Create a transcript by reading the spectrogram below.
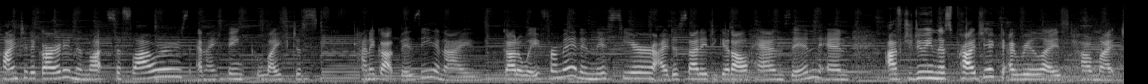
planted a garden and lots of flowers. And I think life just kind of got busy and I got away from it. And this year I decided to get all hands in. And after doing this project, I realized how much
